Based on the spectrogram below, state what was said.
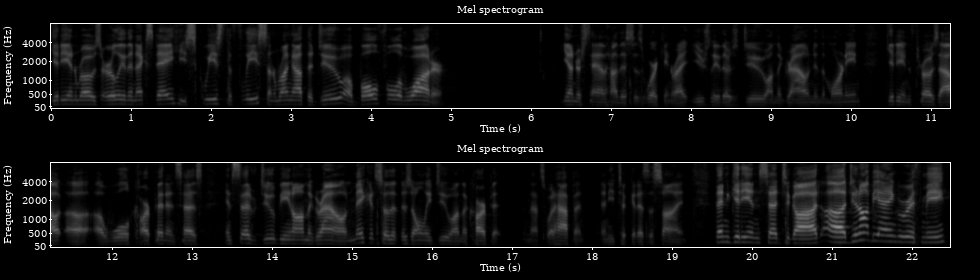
Gideon rose early the next day. He squeezed the fleece and wrung out the dew, a bowl full of water. You understand how this is working, right? Usually there's dew on the ground in the morning. Gideon throws out a, a wool carpet and says, instead of dew being on the ground, make it so that there's only dew on the carpet. And that's what happened. And he took it as a sign. Then Gideon said to God, uh, Do not be angry with me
